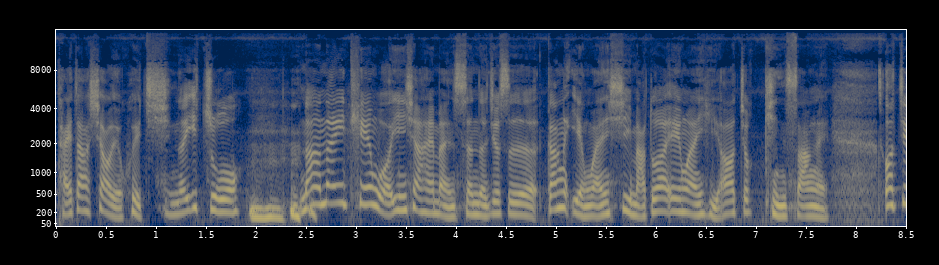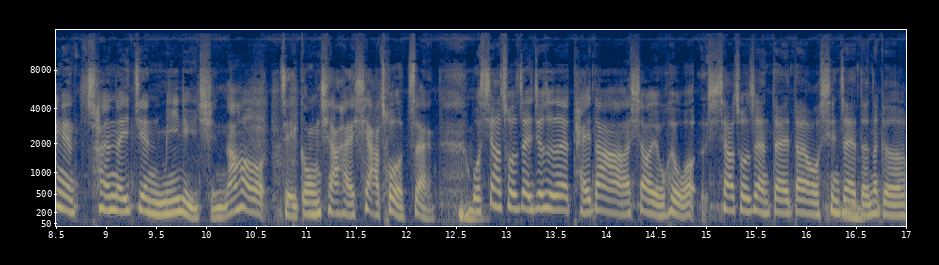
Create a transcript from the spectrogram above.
台大校友会请了一桌。然后那一天我印象还蛮深的，就是刚演完戏嘛，都要演完戏，然后就挺伤哎。我竟然穿了一件迷你裙，然后解公车还下错站。我下错站就是在台大校友会，我下错站带到现在的那个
